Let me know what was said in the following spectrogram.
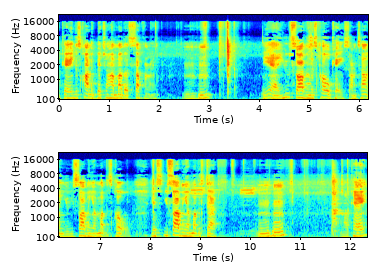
Okay, this karmic bitch and her mother suffering. Mm-hmm. Yeah, you solving this cold case. I'm telling you, you solving your mother's cold. You're, you solving your mother's death. Mm-hmm. Okay.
